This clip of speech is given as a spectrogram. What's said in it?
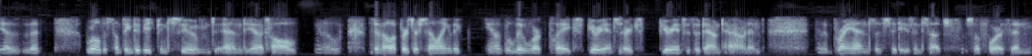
you know, the world is something to be consumed, and you know it's all you know developers are selling the you know the live work play experience or experiences of downtown and the brands of cities and such so forth. And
